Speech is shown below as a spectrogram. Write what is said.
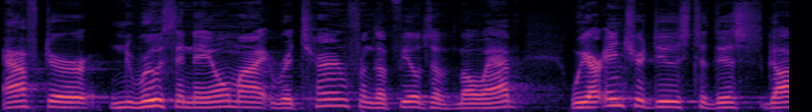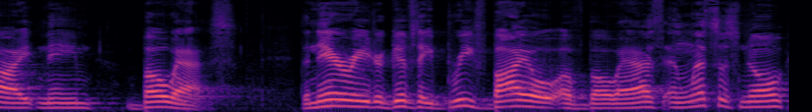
after Ruth and Naomi return from the fields of Moab, we are introduced to this guy named Boaz. The narrator gives a brief bio of Boaz and lets us know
